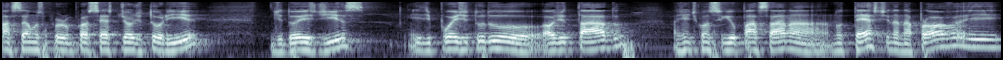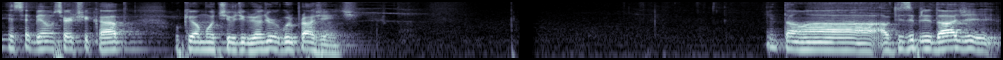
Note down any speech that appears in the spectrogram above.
Passamos por um processo de auditoria de dois dias e depois de tudo auditado, a gente conseguiu passar na, no teste, né, na prova e recebemos o certificado, o que é um motivo de grande orgulho para a gente. Então, a, a visibilidade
